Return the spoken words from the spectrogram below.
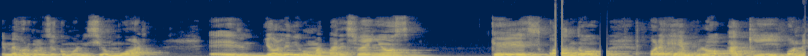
mejor conocido como el Vision Board, eh, yo le digo mapa de sueños, que es cuando, por ejemplo, aquí pone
